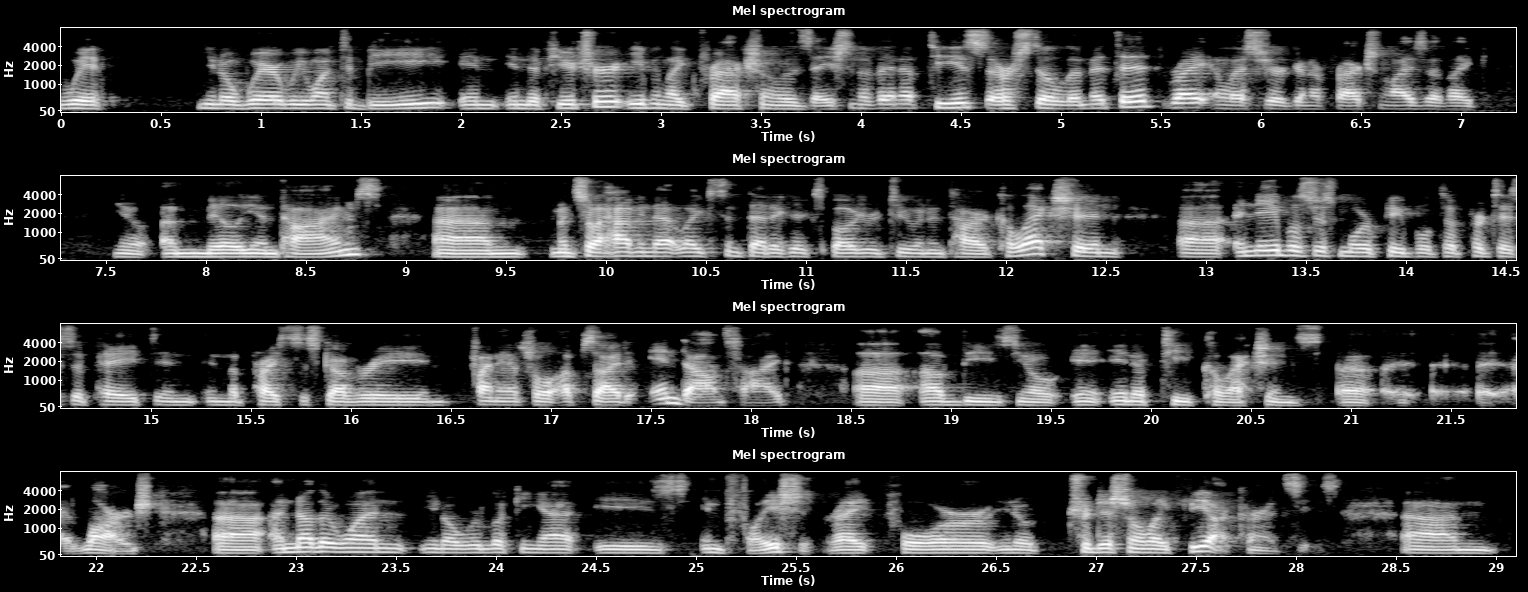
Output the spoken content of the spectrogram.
with you know where we want to be in in the future, even like fractionalization of NFTs are still limited, right? Unless you're going to fractionalize it like you know a million times um, and so having that like synthetic exposure to an entire collection uh, enables just more people to participate in, in the price discovery and financial upside and downside uh, of these you know nft collections uh, at large uh, another one you know we're looking at is inflation right for you know traditional like fiat currencies um,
